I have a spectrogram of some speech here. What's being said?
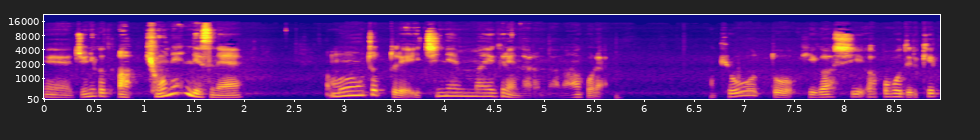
えー、12月、あ、去年ですね。もうちょっとで1年前ぐらいになるんだな、これ。京都東アパホテル結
